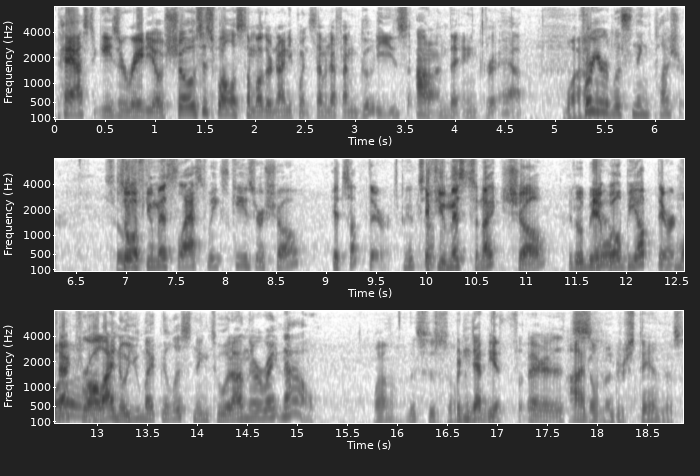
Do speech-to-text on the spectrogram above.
past Geezer radio shows as well as some other 90.7 FM goodies on the Anchor app Wow. for your listening pleasure. So, So- if you missed last week's Geezer show, it's up there. It's if up you missed tonight's show, It'll be it up. will be up there. In fact, for all I know, you might be listening to it on there right now. Wow, this is. Wouldn't that be a th- uh, I don't understand this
